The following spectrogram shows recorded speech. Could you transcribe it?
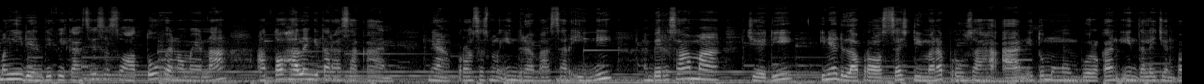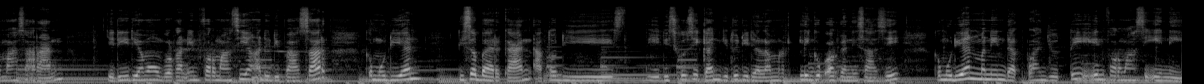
mengidentifikasi sesuatu fenomena atau hal yang kita rasakan. Nah, proses mengindra pasar ini hampir sama. Jadi, ini adalah proses di mana perusahaan itu mengumpulkan intelijen pemasaran. Jadi, dia mengumpulkan informasi yang ada di pasar, kemudian disebarkan atau didiskusikan gitu di dalam lingkup organisasi, kemudian menindaklanjuti informasi ini.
